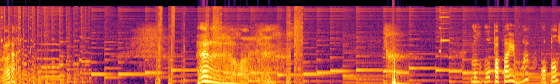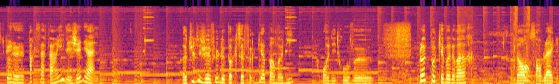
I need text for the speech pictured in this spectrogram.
Voilà. Alors... mon, mon papa et moi, on pense que le parc safari, il est génial. As-tu déjà vu le parc safari à Parmanie? On y trouve euh, plein de Pokémon rares. Non, sans blague.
